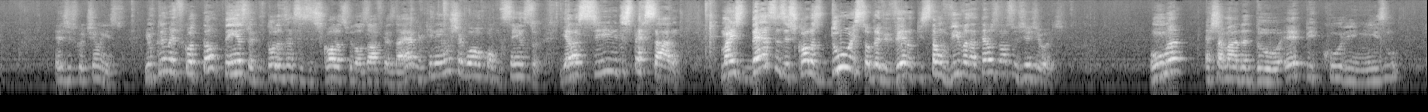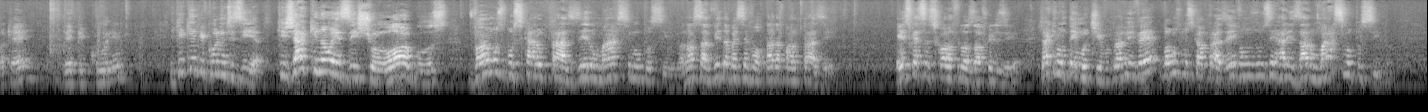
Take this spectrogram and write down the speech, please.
Eles discutiam isso. E o clima ficou tão tenso entre todas essas escolas filosóficas da época que nenhum chegou a um consenso e elas se dispersaram. Mas dessas escolas, duas sobreviveram que estão vivas até os nossos dias de hoje. Uma é chamada do epicurinismo, ok? Epicúrio. E o que, que Epicúrio dizia? Que já que não existe o logos, vamos buscar o prazer o máximo possível. A nossa vida vai ser voltada para o prazer. Isso que essa escola filosófica dizia. Já que não tem motivo para viver, vamos buscar o prazer e vamos nos realizar o máximo possível.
